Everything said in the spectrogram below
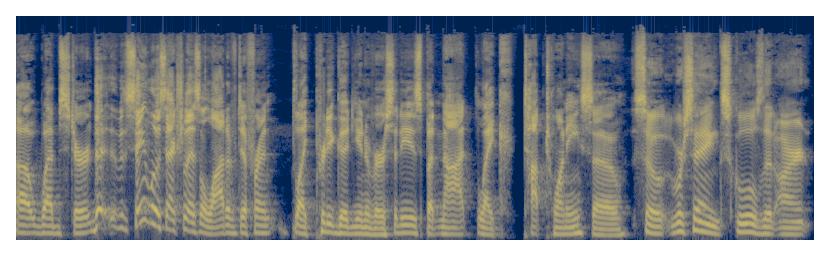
Uh, Webster. The, St. Louis actually has a lot of different, like, pretty good universities, but not like top twenty. So, so we're saying schools that aren't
